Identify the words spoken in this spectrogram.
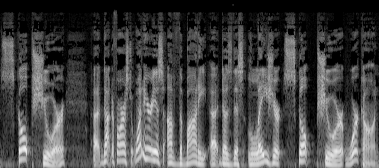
SculpSure. Uh, Dr. Forrest, what areas of the body uh, does this laser SculpSure work on?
